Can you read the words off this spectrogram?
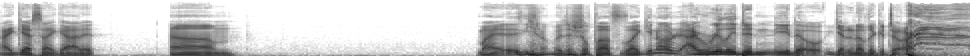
i guess i got it um my you know initial thoughts was like you know i really didn't need to get another guitar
